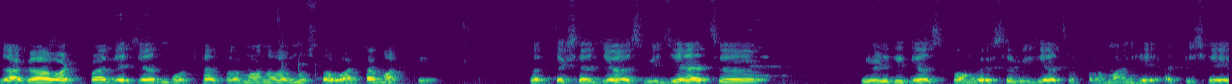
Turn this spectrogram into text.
जागा वाटपात याच्यात मोठ्या प्रमाणावर नुसता वाटा मागते. प्रत्यक्षात ज्यावेळेस विजयाचं वेळ येते त्यावेळेस काँग्रेसचं विजयाचं प्रमाण हे अतिशय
